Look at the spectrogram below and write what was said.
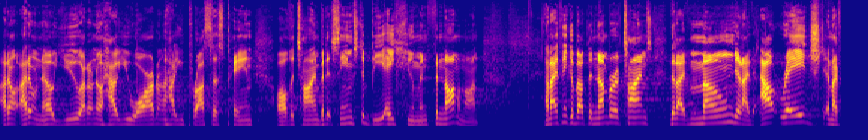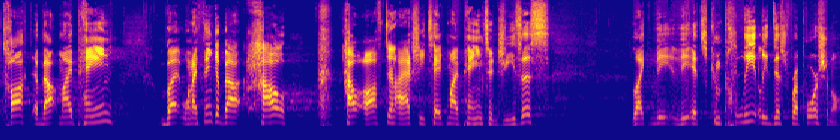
I don't, I don't know you. I don't know how you are. I don't know how you process pain all the time, but it seems to be a human phenomenon. And I think about the number of times that I've moaned and I've outraged and I've talked about my pain. But when I think about how, how often I actually take my pain to Jesus, like the, the, it's completely disproportional,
